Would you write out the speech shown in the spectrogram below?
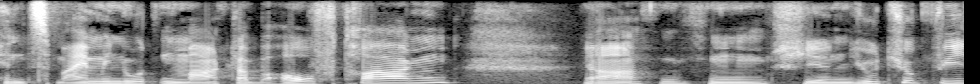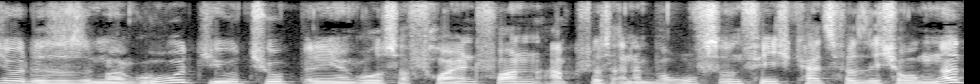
In zwei Minuten Makler beauftragen ja, hier ein YouTube-Video, das ist immer gut. YouTube bin ich ein großer Freund von. Abschluss einer Berufsunfähigkeitsversicherung. Ne?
